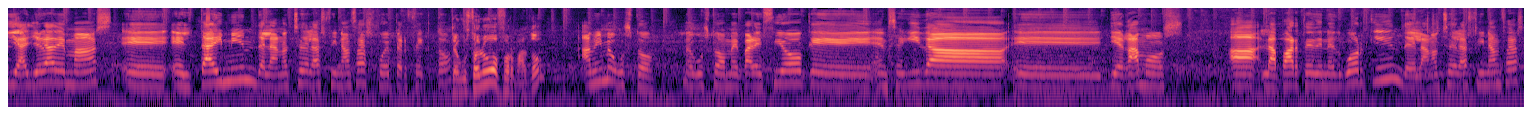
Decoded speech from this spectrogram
Y ayer además eh, el timing de la noche de las finanzas fue perfecto. ¿Te gustó el nuevo formato? A mí me gustó, me gustó. Me pareció que enseguida eh, llegamos a la parte de networking de la noche de las finanzas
